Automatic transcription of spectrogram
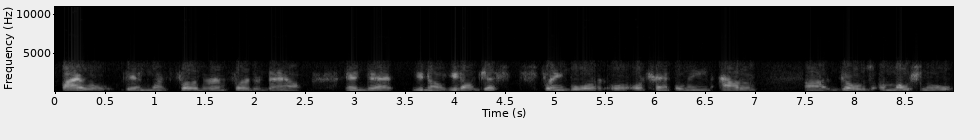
spiral then went further and further down. And that you know, you don't just springboard or, or trampoline out of uh, those emotional,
